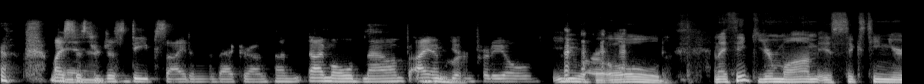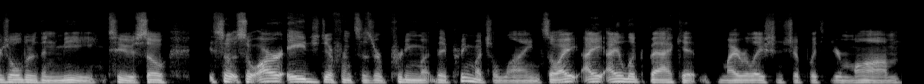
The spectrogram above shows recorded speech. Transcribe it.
My and sister just deep sighed in the background. I'm i'm old now. I'm i am getting pretty old. you are old. And i think your mom is 16 years older than me too. So so so our age differences are pretty much they pretty much align. So I, I i look back at my relationship with your mom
